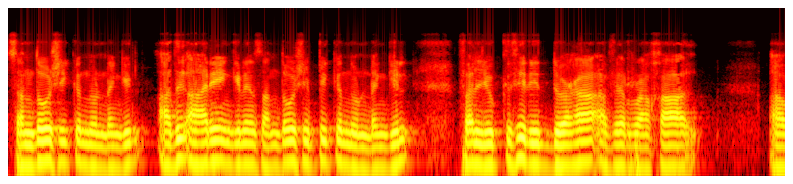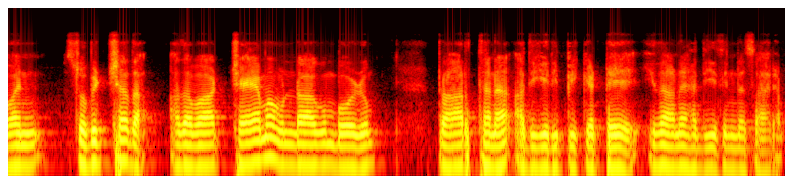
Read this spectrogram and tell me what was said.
സന്തോഷിക്കുന്നുണ്ടെങ്കിൽ അത് ആരെയെങ്കിലും സന്തോഷിപ്പിക്കുന്നുണ്ടെങ്കിൽ ഫൽ യുക്സിരി അവൻ സുഭിക്ഷത അഥവാ ക്ഷേമമുണ്ടാകുമ്പോഴും പ്രാർത്ഥന അധികരിപ്പിക്കട്ടെ. ഇതാണ് ഹദീസിന്റെ സാരം.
